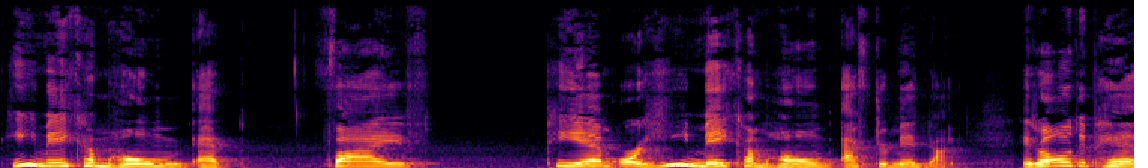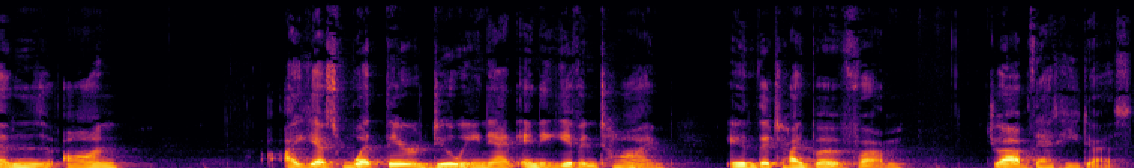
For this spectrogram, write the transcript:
He may come home at 5 p.m. or he may come home after midnight. It all depends on, I guess, what they're doing at any given time in the type of um, job that he does.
